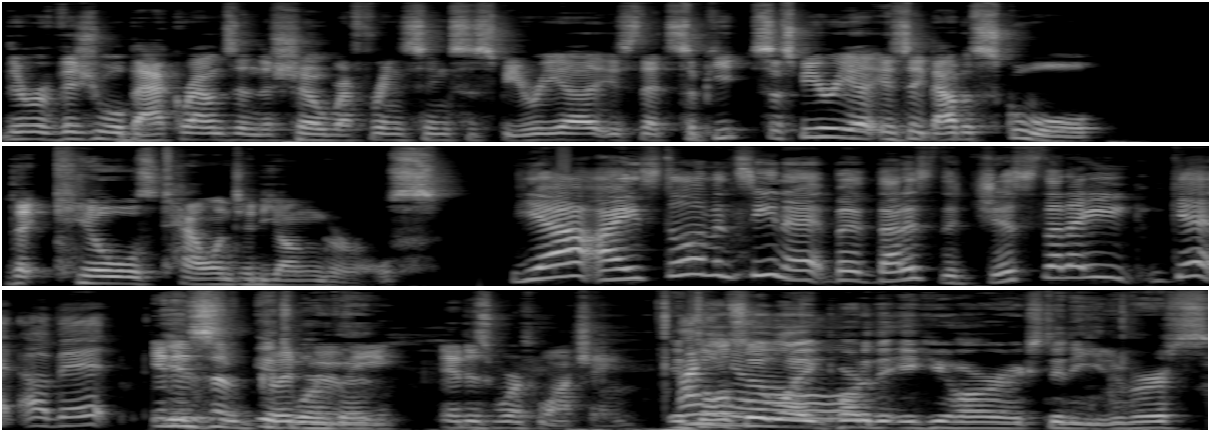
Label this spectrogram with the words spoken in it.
there are visual backgrounds in the show referencing Suspiria is that Supi- Suspiria is about a school that kills talented young girls. Yeah, I still haven't seen it, but that is the gist that I get of it. It is It's- a good worth movie. it is worth watching. It's I also know. like part of the Ikuhara extended universe,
